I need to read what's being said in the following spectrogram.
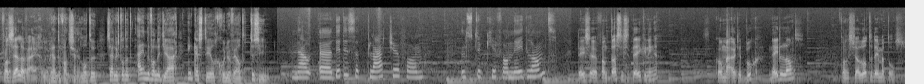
vanzelf eigenlijk. Prenten van Charlotte zijn nog tot het einde van dit jaar in kasteel Groeneveld te zien. Nou, eh, dit is het plaatje van een stukje van Nederland. Deze fantastische tekeningen komen uit het boek Nederland van Charlotte de Matons.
